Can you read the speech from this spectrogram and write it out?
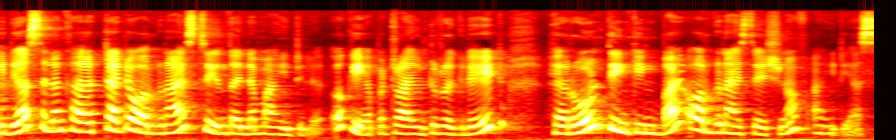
ഐഡിയാസ് എല്ലാം കറക്റ്റായിട്ട് ഓർഗനൈസ് ചെയ്യുന്നു തന്റെ മൈൻഡിൽ ഓക്കെ അപ്പോൾ trying to regulate her own thinking by organisation of ideas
